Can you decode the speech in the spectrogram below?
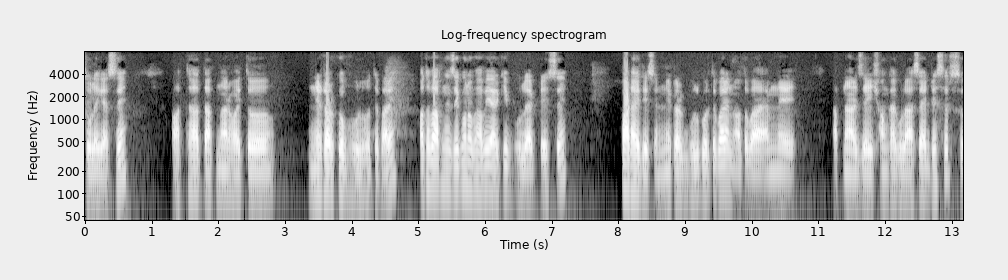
চলে গেছে। অর্থাৎ আপনার হয়তো নেটওয়ার্কও ভুল হতে পারে। অথবা আপনি যে কোনোভাবে আর কি ভুল অ্যাড্রেসে পাঠাই দিয়েছেন। নেটওয়ার্ক ভুল করতে পারেন অথবা এমনি আপনার যে সংখ্যাগুলো আছে অ্যাড্রেসের সো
